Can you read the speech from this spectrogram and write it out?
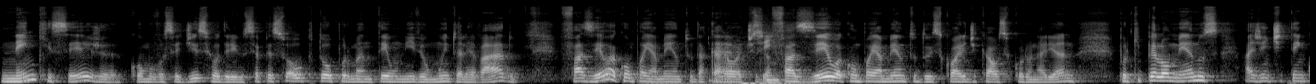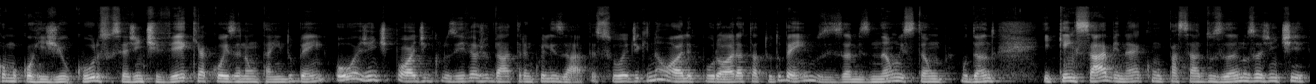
Nem que seja, como você disse, Rodrigo, se a pessoa optou por manter um nível muito elevado, fazer o acompanhamento da é, carótida, é, fazer o acompanhamento do score de cálcio coronariano, porque pelo menos a gente tem como corrigir o curso se a gente vê que a coisa não está indo bem, ou a gente pode, inclusive, ajudar a tranquilizar a pessoa de que não, olha, por hora está tudo bem, os exames não estão mudando. E quem sabe, né, com o passar dos anos, a gente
